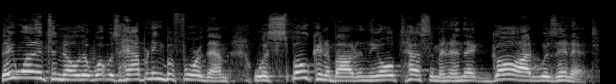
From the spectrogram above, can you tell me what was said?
They wanted to know that what was happening before them was spoken about in the Old Testament and that God was in it.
